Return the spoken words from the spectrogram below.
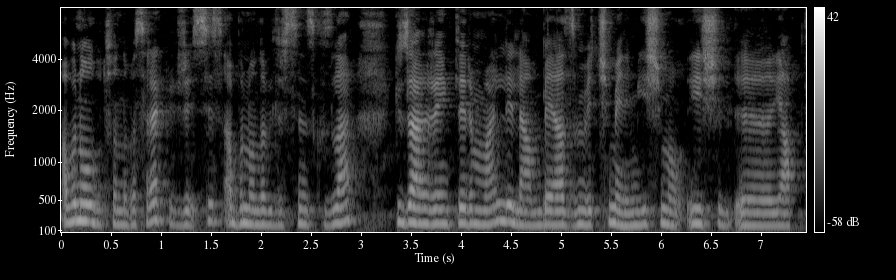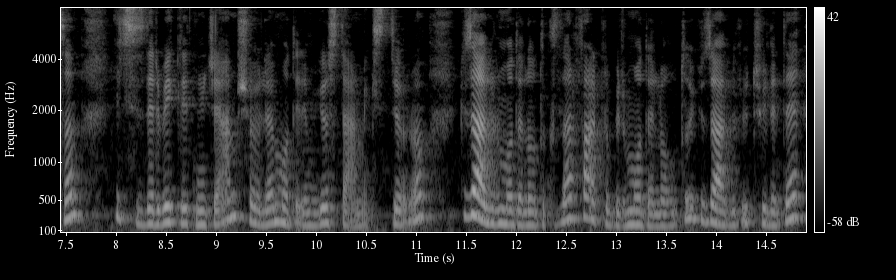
abone ol butonuna basarak ücretsiz abone olabilirsiniz kızlar. Güzel renklerim var. Lilam, beyazım ve çimenim yeşil, yeşil e, yaptım. Hiç sizleri bekletmeyeceğim. Şöyle modelimi göstermek istiyorum. Güzel bir model oldu kızlar. Farklı bir model oldu. Güzel bir ütüyle de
